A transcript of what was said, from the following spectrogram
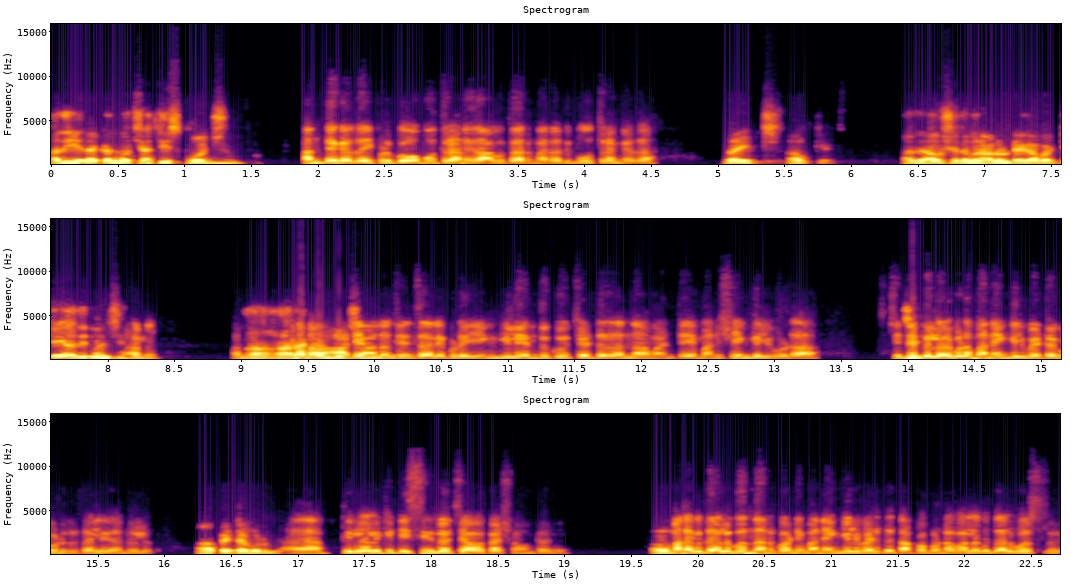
అది ఏ రకంగా వచ్చినా తీసుకోవచ్చు. అంతే కదా ఇప్పుడు గోమూత్రాన్ని తాగుతారు మరి అది మూత్రం కదా. Right okay. అది ఔషధ గుణాలు ఉంటాయి కాబట్టి అది మంచిది. అదే. ఆలోచించాలి ఇప్పుడు ఎంగిలి ఎందుకు చెడ్డది అన్నామంటే మనిషి ఎంగిలి కూడా చిన్నపిల్లలు కూడా మన ఎంగిలి పెట్టకూడదు తల్లిదండ్రులు. పెట్టకూడదు. పిల్లలకి డిసీజ్ వచ్చే అవకాశం ఉంటది. మనకు జలుబు ఉంది అనుకోండి మన ఎంగిలి పెడితే తప్పకుండా వాళ్ళకు జలుబు వస్తుంది.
